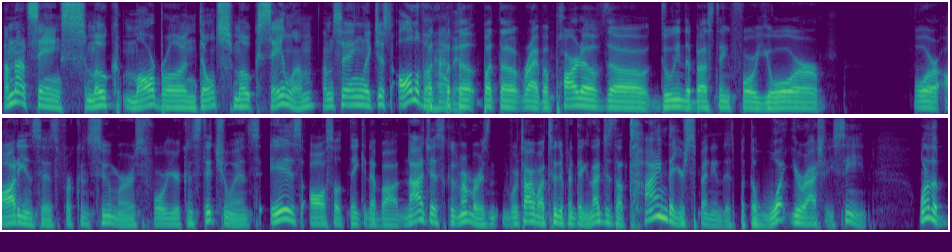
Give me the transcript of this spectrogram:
I'm not saying smoke Marlboro and don't smoke Salem. I'm saying like just all of them But, have but the but the right, but part of the doing the best thing for your for audiences, for consumers, for your constituents is also thinking about not just because remember we're talking about two different things, not just the time that you're spending this, but the what you're actually seeing. One of the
